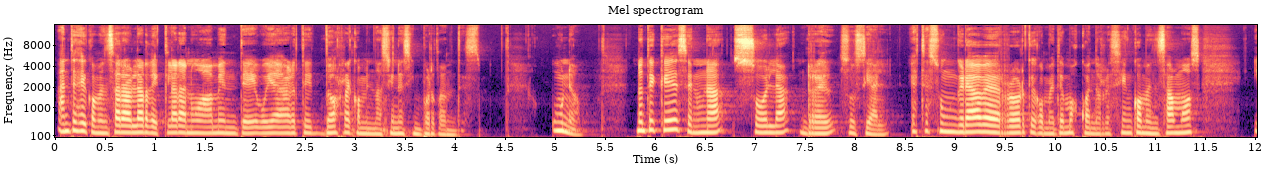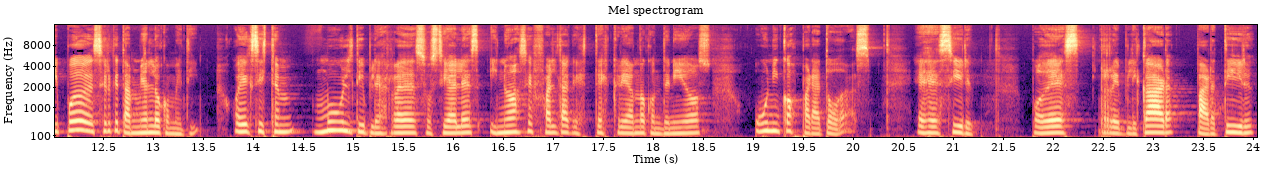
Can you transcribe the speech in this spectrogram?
Antes de comenzar a hablar de Clara nuevamente, voy a darte dos recomendaciones importantes. Uno, no te quedes en una sola red social. Este es un grave error que cometemos cuando recién comenzamos y puedo decir que también lo cometí. Hoy existen múltiples redes sociales y no hace falta que estés creando contenidos únicos para todas. Es decir, podés replicar, partir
